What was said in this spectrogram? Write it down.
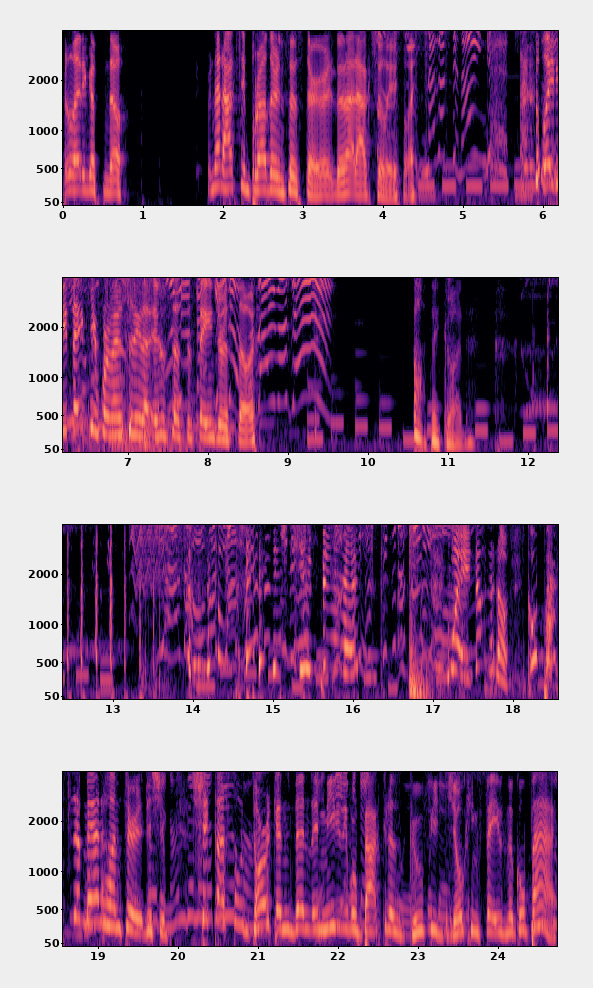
for letting us know. We're not actually brother and sister. They're not actually. Like, lady, thank you for mentioning that incest is dangerous, though. Oh, thank God. you did! Wait, no, no, no. Go back to the Manhunter issue. Shit got so dark and then immediately we're back to this goofy, joking phase. No, go back.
